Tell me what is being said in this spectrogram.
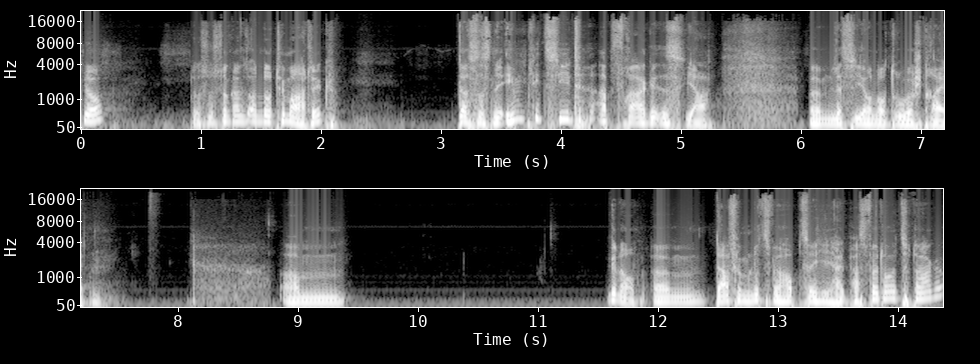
Ja. Das ist eine ganz andere Thematik. Dass es eine implizite Abfrage ist, ja. Ähm, lässt sich auch noch drüber streiten. Ähm, genau, ähm, dafür benutzen wir hauptsächlich halt Passwörter heutzutage.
